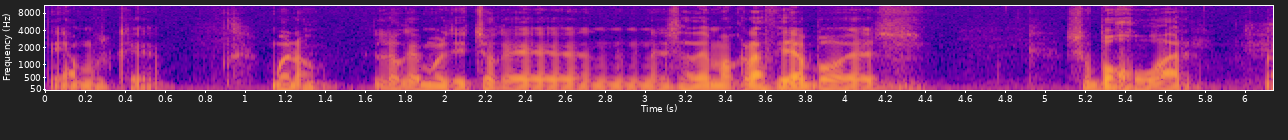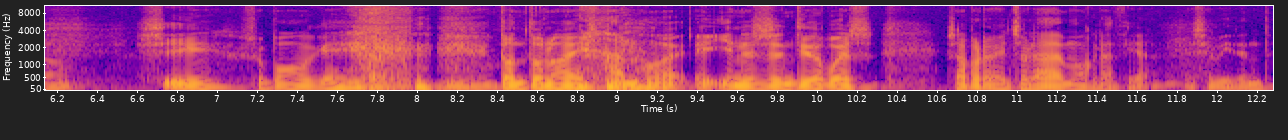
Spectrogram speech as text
Digamos que, bueno, lo que hemos dicho que en esa democracia pues supo jugar, ¿no? Sí, supongo que tonto no era, ¿no? Y en ese sentido, pues, se aprovechó la democracia, es evidente.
